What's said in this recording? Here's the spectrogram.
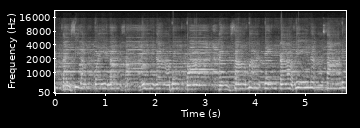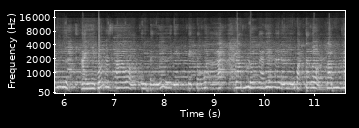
ำได้สิลำไว้ลำสายหน้าบุบบาให้สามารถเก่งกามีหน้าตาลือให้คนสาวอือตือเด่นเป็นประวัติลำลงเรียนหรือวัดตลอดลำใน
